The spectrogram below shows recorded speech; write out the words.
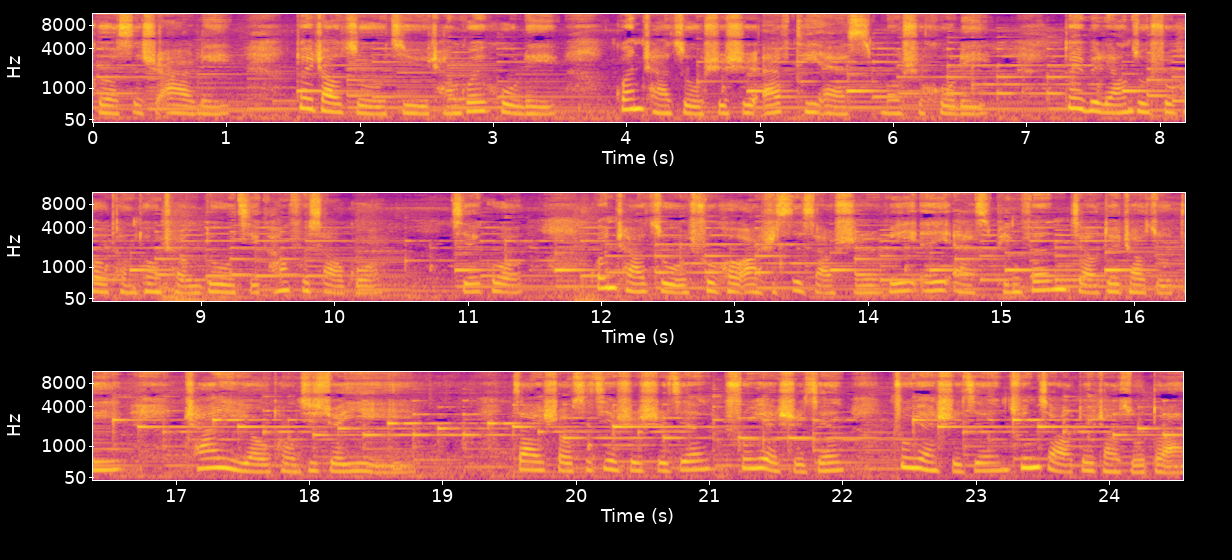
各42例。对照组给予常规护理，观察组实施 FTS 模式护理，对比两组术后疼痛程度及康复效果。结果。观察组术后二十四小时 VAS 评分较对照组低，差异有统计学意义。在首次进食时间、输液时间、住院时间均较对照组短，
